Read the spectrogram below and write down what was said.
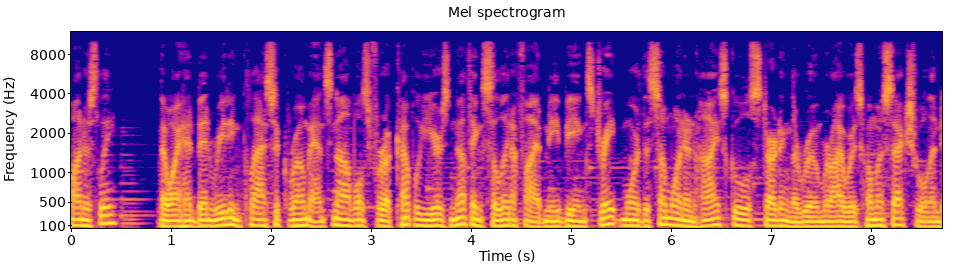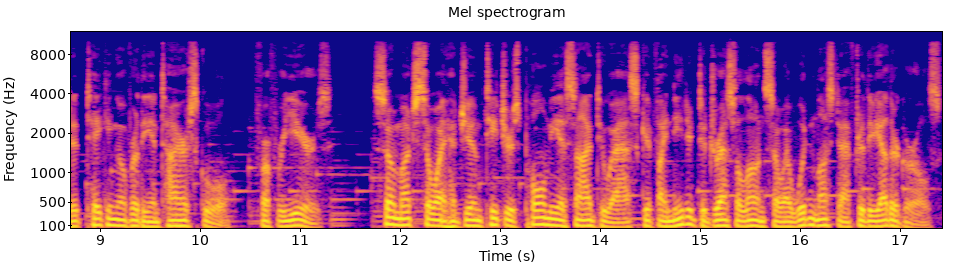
Honestly? Though I had been reading classic romance novels for a couple years nothing solidified me being straight more the someone in high school starting the rumor I was homosexual and it taking over the entire school, for for years. So much so I had gym teachers pull me aside to ask if I needed to dress alone so I wouldn't lust after the other girls.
